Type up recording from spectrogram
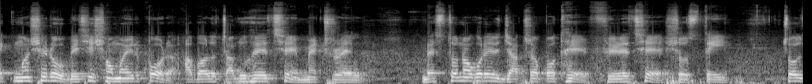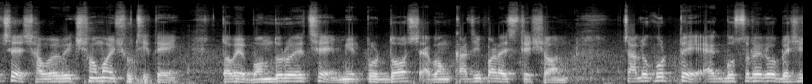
এক মাসেরও বেশি সময়ের পর আবারও চালু হয়েছে মেট্রো রেল। ব্যস্ত নগরের যাত্রাপথে ফিরেছে স্বস্তি। চলছে স্বাভাবিক সময় সূচিতে তবে বন্ধ রয়েছে মিরপুর দশ এবং কাজীপাড়া স্টেশন। চালু করতে এক বছরেরও বেশি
